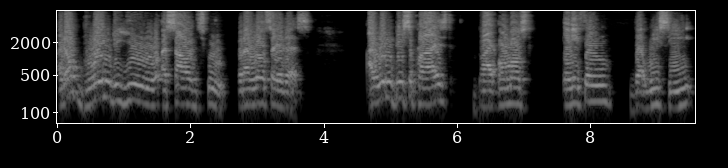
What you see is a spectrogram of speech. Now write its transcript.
I don't bring to you a solid scoop, but I will say this: I wouldn't be surprised by almost anything that we see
